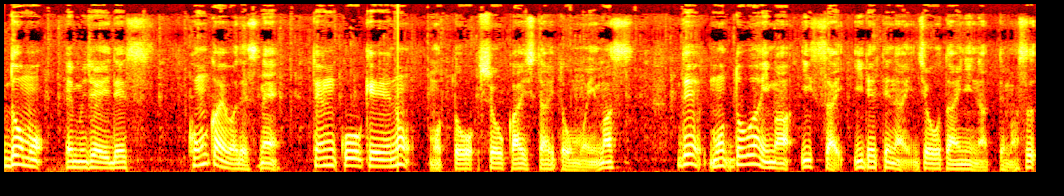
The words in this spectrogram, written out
どうも MJ です。今回はですね天候系のモッドを紹介したいと思います。でモッドは今一切入れてない状態になってます。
